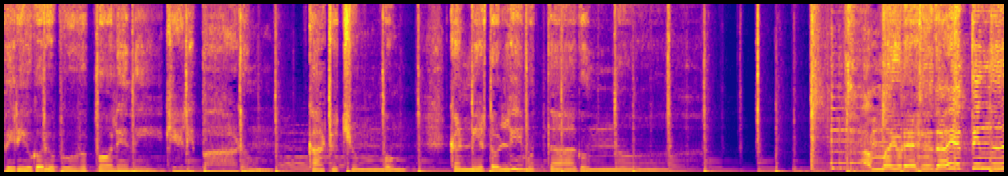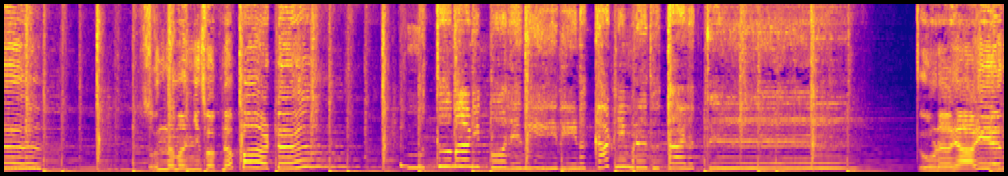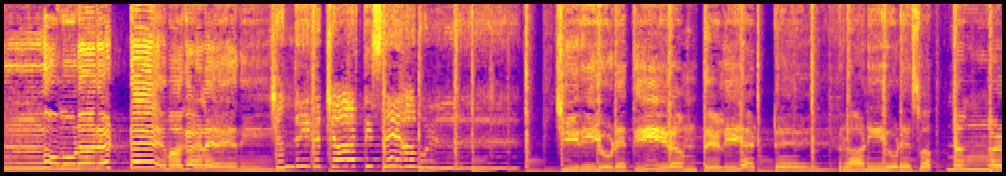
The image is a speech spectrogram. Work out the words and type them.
വിരിയുകൊരു പൂവ് പോലെ നീ കിളിപ്പാടും കാറ്റു ചുമ്പും കണ്ണീർ തൊള്ളി മുത്താകുന്നു. അമ്മയുടെ ഹൃദയത്തിന് സ്വന്തമഞ്ഞ് സ്വപ്ന പാട്ട് തുണയായി എന്നും ഉണരട്ടെ മകളെ നീ. ചന്ദ്രിക ചാർത്തി സ്നേഹമുള്ള. ചിരിയുടെ തീരം തെളിയട്ടെ. റാണിയുടെ സ്വപ്നങ്ങൾ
